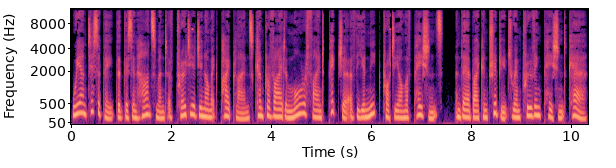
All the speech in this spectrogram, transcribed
We anticipate that this enhancement of proteogenomic pipelines can provide a more refined picture of the unique proteome of patients, and thereby contribute to improving patient care.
